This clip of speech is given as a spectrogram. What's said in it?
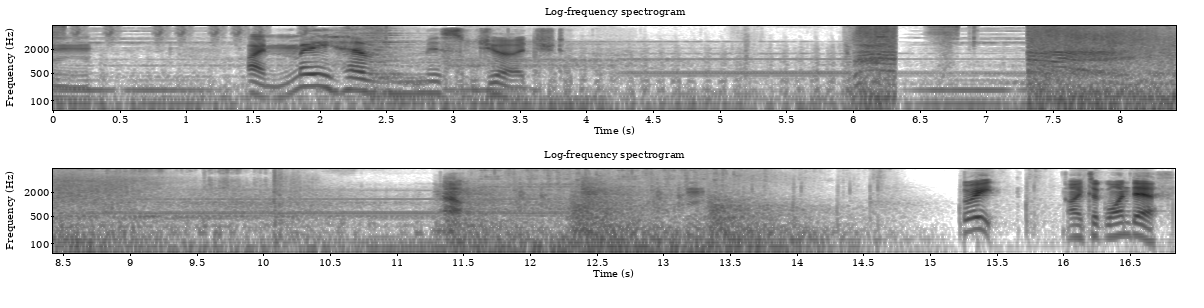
Hmm. I may have misjudged. Oh. Hmm. Sweet. Only took one death.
